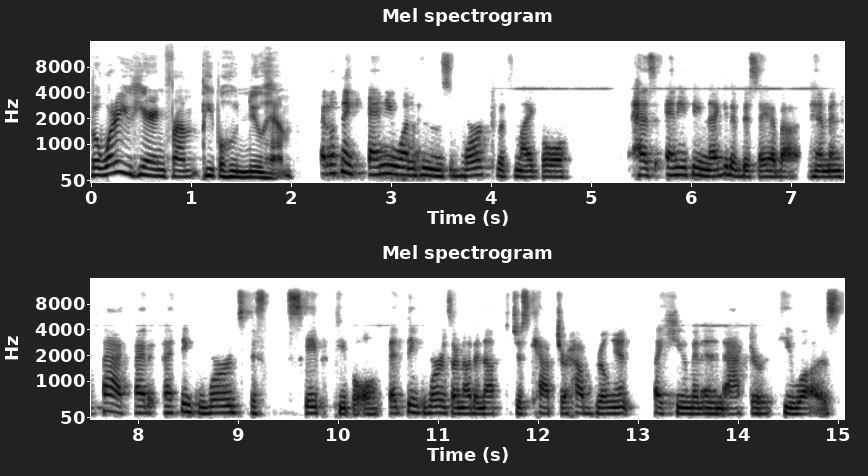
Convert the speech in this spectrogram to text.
but what are you hearing from people who knew him? I don't think anyone who's worked with Michael has anything negative to say about him. In fact, I, I think words escape people. I think words are not enough to just capture how brilliant a human and an actor he was.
